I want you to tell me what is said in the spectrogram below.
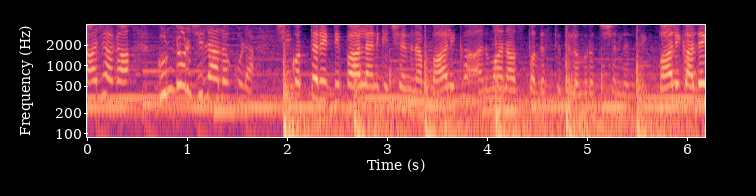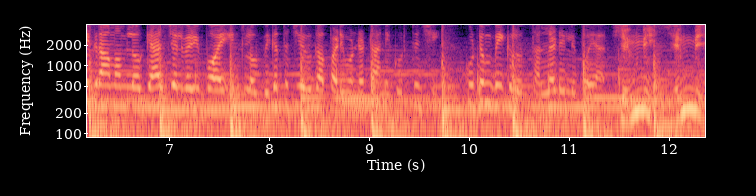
తాజాగా గుంటూరు జిల్లాలో కూడా కొత్తరెడ్డి పాలానికి చెందిన బాలిక అనుమానాస్పద స్థితిలో మృతి చెందింది. బాలిక అదే గ్రామంలో గ్యాస్ డెలివరీ బాయ్ ఇంట్లో విగత జీవిగా పడి ఉండటాన్ని గుర్తించి కుటుంబీకులు తల్లడిల్లిపోయారు. ఎన్ని ఎన్ని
